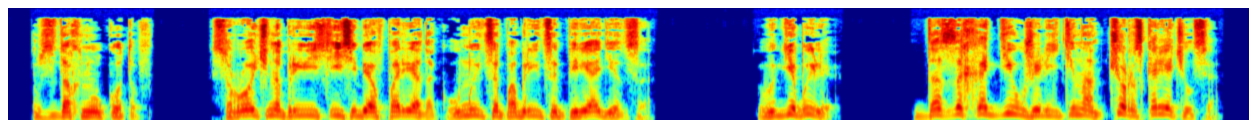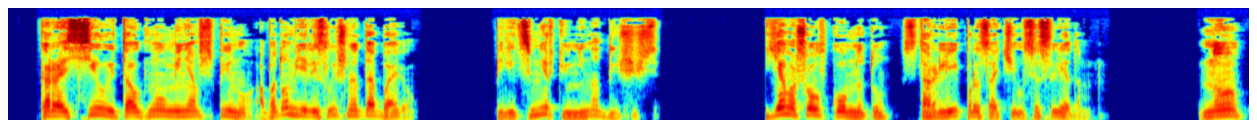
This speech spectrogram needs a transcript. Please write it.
— вздохнул Котов. «Срочно привести себя в порядок, умыться, побриться, переодеться». «Вы где были?» «Да заходи уже, лейтенант, чё раскорячился?» Карась силой толкнул меня в спину, а потом еле слышно добавил. Перед смертью не надышишься. Я вошел в комнату, Старлей просочился следом. — Ну,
